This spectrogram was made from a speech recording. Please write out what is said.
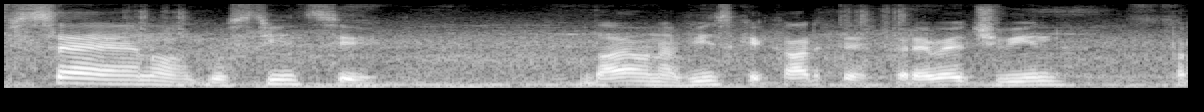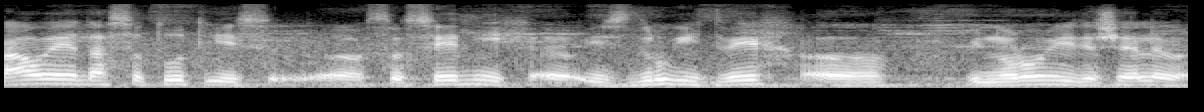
vseeno gostinci dajo na vinske karte preveč vin. Prav je, da so tudi iz uh, sosednjih, uh, iz drugih dveh uh, vinorodnih dežel uh,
